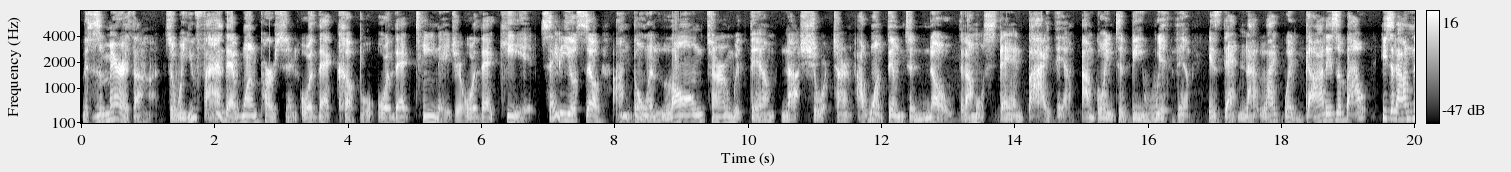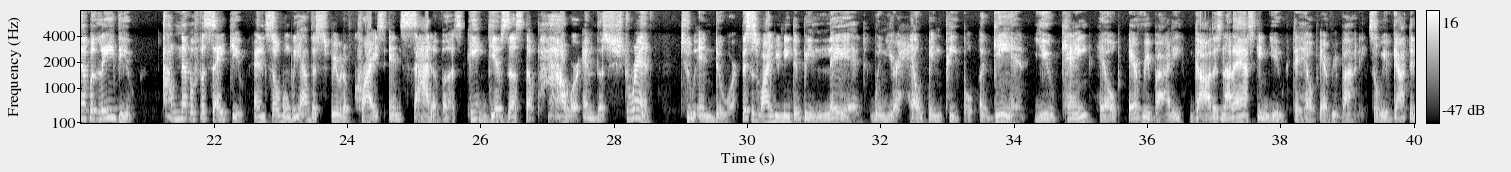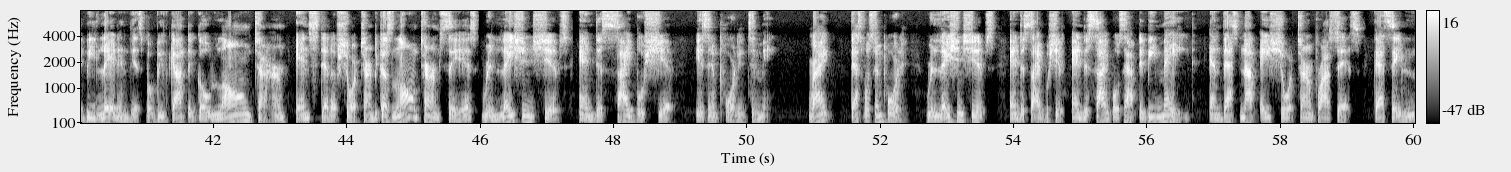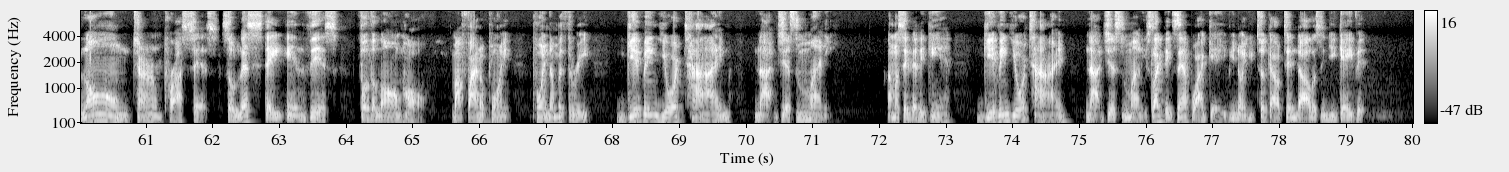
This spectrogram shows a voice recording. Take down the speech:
This is a marathon. So when you find that one person or that couple or that teenager or that kid, say to yourself, I'm going long term with them, not short term. I want them to know that I'm going to stand by them. I'm going to be with them. Is that not like what God is about? He said, I'll never leave you. I'll never forsake you. And so when we have the Spirit of Christ inside of us, He gives us the power and the strength to endure. This is why you need to be led when you're helping people. Again, you can't help everybody. God is not asking you to help everybody. So we've got to be led in this, but we've got to go long term instead of short term because long term says relationships and discipleship is important to me, right? That's what's important. Relationships and discipleship. And disciples have to be made. And that's not a short term process. That's a long term process. So let's stay in this for the long haul. My final point, point number three, giving your time, not just money. I'm going to say that again. Giving your time, not just money. It's like the example I gave. You know, you took out $10 and you gave it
